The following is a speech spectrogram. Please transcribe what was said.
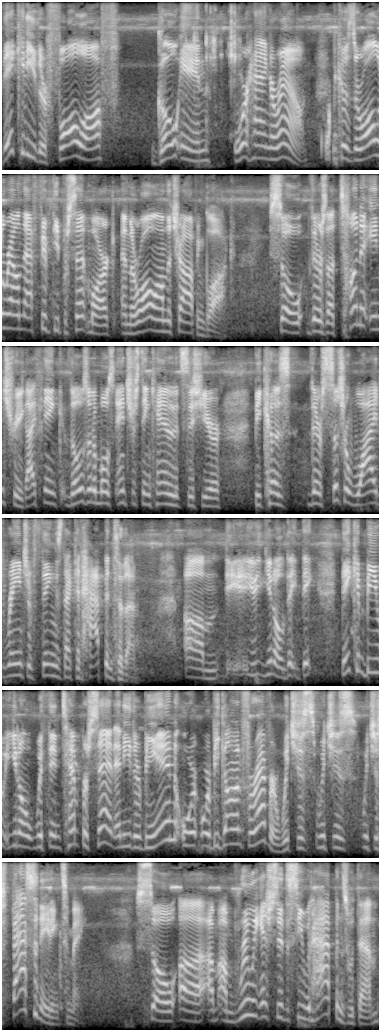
They can either fall off go in or hang around because they're all around that 50% mark and they're all on the chopping block. So there's a ton of intrigue. I think those are the most interesting candidates this year because there's such a wide range of things that could happen to them. Um, you, you, know, they, they, they can be, you know, within 10% and either be in or, or be gone forever, which is, which is, which is fascinating to me. So uh, I'm, I'm really interested to see what happens with them.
